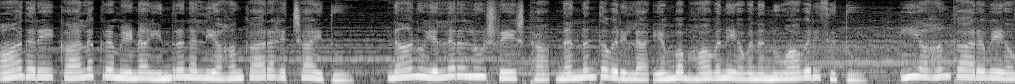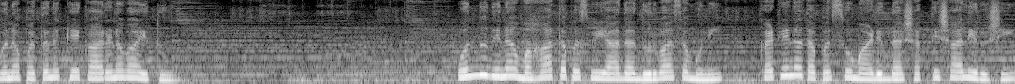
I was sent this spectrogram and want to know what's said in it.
ಆದರೆ ಕಾಲಕ್ರಮೇಣ ಇಂದ್ರನಲ್ಲಿ ಅಹಂಕಾರ ಹೆಚ್ಚಾಯಿತು. ನಾನು ಎಲ್ಲರಲ್ಲೂ ಶ್ರೇಷ್ಠ, ನನ್ನಂತವರಿಲ್ಲ ಎಂಬ ಭಾವನೆ ಅವನನ್ನು ಆವರಿಸಿತು. ಈ ಅಹಂಕಾರವೇ ಅವನ ಪತನಕ್ಕೆ ಕಾರಣವಾಯಿತು. ಒಂದು ದಿನ ಮಹಾತಪಸ್ವಿಯಾದ ದುರ್ವಾಸ ಮುನಿ, ಕಠಿಣ ತಪಸ್ಸು ಮಾಡಿದ್ದ ಶಕ್ತಿಶಾಲಿ ಋಷಿ,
